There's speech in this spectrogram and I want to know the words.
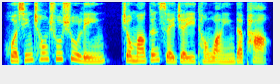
火星冲出树林，众猫跟随着一同往营的跑。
